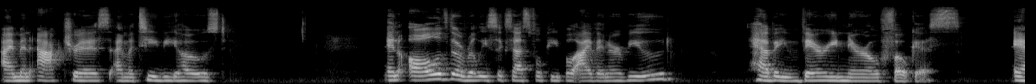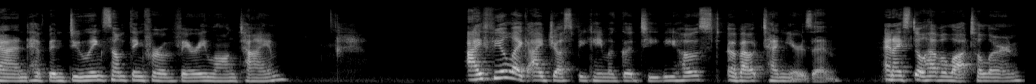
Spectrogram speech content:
I'm an actress, I'm a TV host. And all of the really successful people I've interviewed have a very narrow focus and have been doing something for a very long time. I feel like I just became a good TV host about 10 years in, and I still have a lot to learn.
